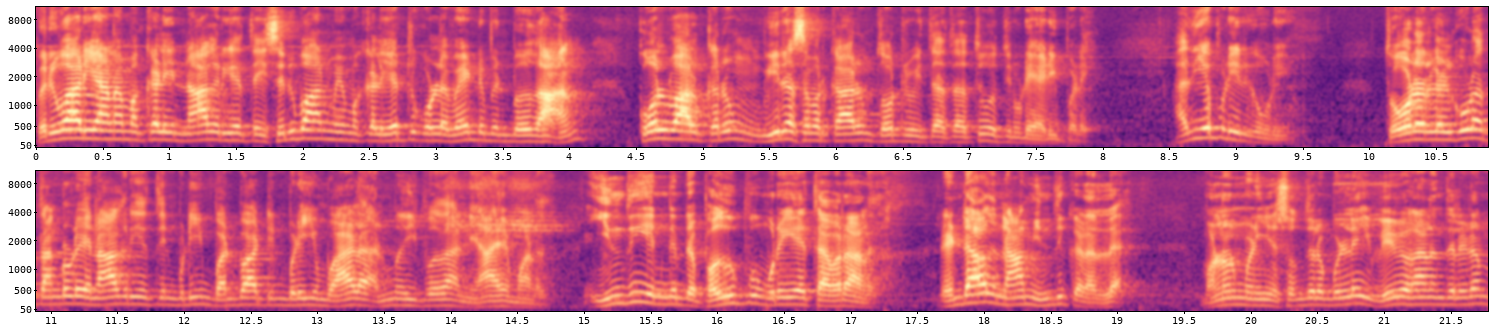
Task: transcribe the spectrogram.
பெருவாரியான மக்களின் நாகரிகத்தை சிறுபான்மை மக்கள் ஏற்றுக்கொள்ள வேண்டும் என்பதுதான் கோல்வால்கரும் வீரசவர்காரும் தோற்றுவித்த தத்துவத்தினுடைய அடிப்படை. அது எப்படி இருக்க முடியும்? தோழர்கள் கூட தங்களுடைய நாகரிகத்தின்படியும் பண்பாட்டின்படியும் வாழ அனுமதிப்பதுதான் நியாயமானது. இந்து என்கின்ற பகுப்பு முறையே தவறானது. ரெண்டாவது நாம் இந்துக்கள் அல்ல. மனோன்மணிய சுந்தரம் பிள்ளை விவேகானந்தரிடம்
